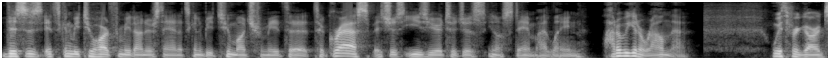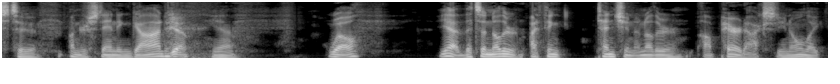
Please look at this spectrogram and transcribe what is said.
this is it's going to be too hard for me to understand it's going to be too much for me to to grasp it's just easier to just you know stay in my lane how do we get around that With regards to understanding God, yeah Yeah. Well, yeah, that's another, I think, tension, another uh, paradox, you know, like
